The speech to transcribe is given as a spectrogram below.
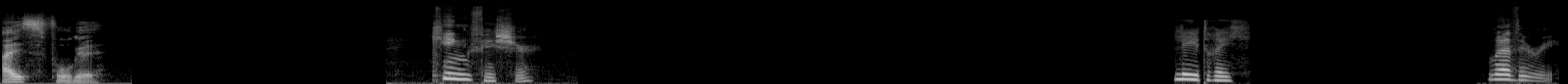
Eisvogel Kingfisher. ledrig Leathery.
